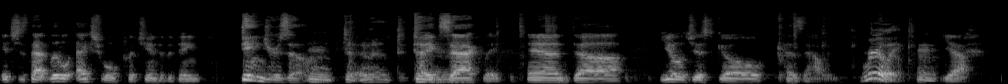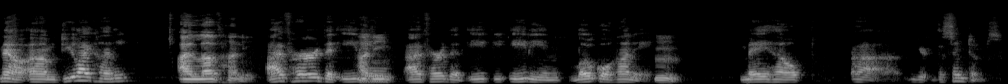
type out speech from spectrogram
it's just that little extra will put you into the dan- danger zone. Mm. Exactly, and uh, you'll just go kazowie. Really? Hmm. Yeah. Now, um, do you like honey? I love honey. I've heard that eating. Honey. I've heard that eat, eating local honey Mm. may help uh, your, the symptoms.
